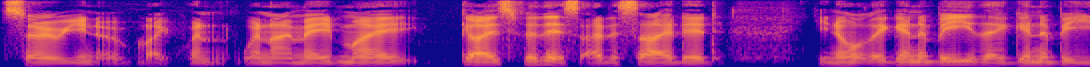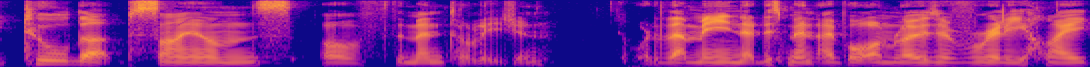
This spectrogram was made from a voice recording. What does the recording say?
So you know, like when when I made my guys for this, I decided, you know what they're going to be? They're going to be tooled up scions of the Mentor Legion. What did that mean? That just meant I bought them loads of really high,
